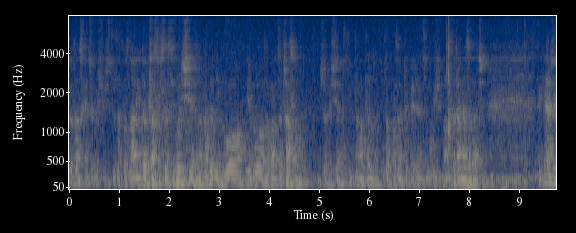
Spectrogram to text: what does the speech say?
przygotował z chęcią, byśmy się tym zapoznali do czasu sesji, bo dzisiaj naprawdę nie było, nie było za bardzo czasu, żeby się z tym tematem zapoznać, więc mogliśmy Panu pytania zadać. W takim razie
